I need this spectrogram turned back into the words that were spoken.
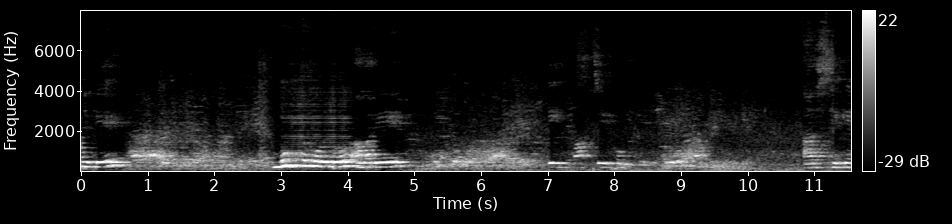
থেকে মুক্ত করব আমাদের এই আজ থেকে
